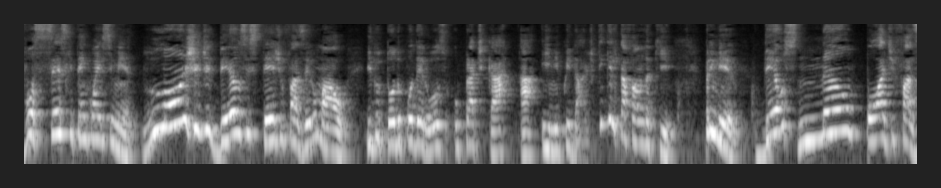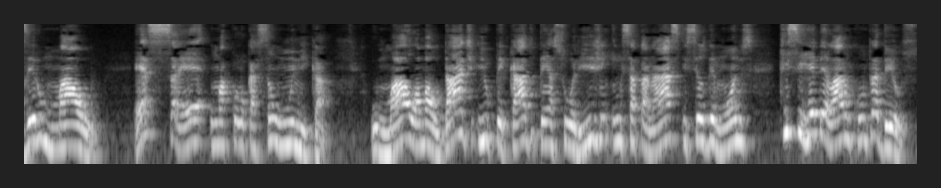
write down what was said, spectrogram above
vocês que têm conhecimento. Longe de Deus esteja o fazer o mal, e do Todo-Poderoso o praticar a iniquidade. O que, que ele está falando aqui? Primeiro, Deus não pode fazer o mal. Essa é uma colocação única. O mal, a maldade e o pecado têm a sua origem em Satanás e seus demônios que se rebelaram contra Deus.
